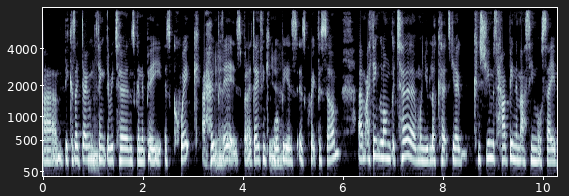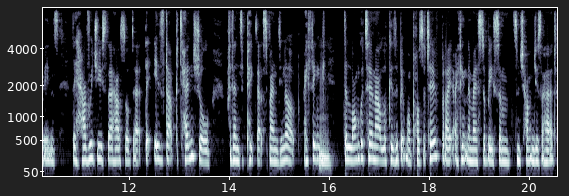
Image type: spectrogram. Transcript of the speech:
um, because i don't mm. think the return's going to be as quick i hope yeah. it is but i don't think it yeah. will be as, as quick for some um, i think longer term when you look at you know consumers have been amassing more savings they have reduced their household debt there is that potential for them to pick that spending up i think mm the longer term outlook is a bit more positive, but I, I think there may still be some some challenges ahead.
